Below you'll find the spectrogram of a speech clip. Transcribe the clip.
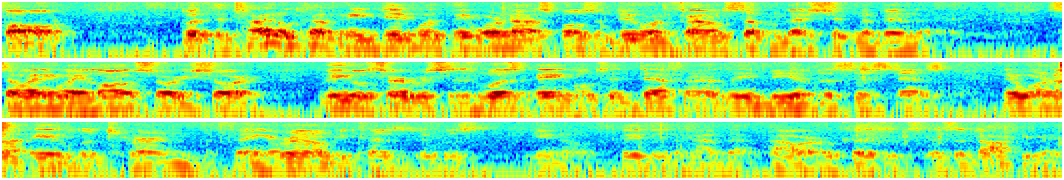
fault but the title company did what they were not supposed to do and found something that shouldn't have been there so anyway long story short legal services was able to definitely be of assistance they were not able to turn the thing around because it was you know they didn't have that power because it's, it's a document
